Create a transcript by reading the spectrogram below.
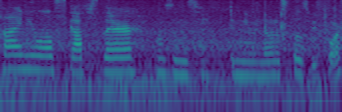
tiny little scuffs there. Those ones, I didn't even notice those before.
